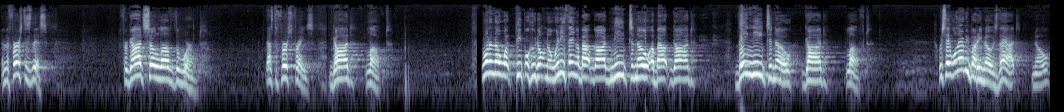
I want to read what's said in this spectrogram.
And the first is this For God so loved the world that's the first phrase God loved. You want to know what people who don't know anything about God need to know about God? They need to know God loved. We say, well, everybody knows that. No,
